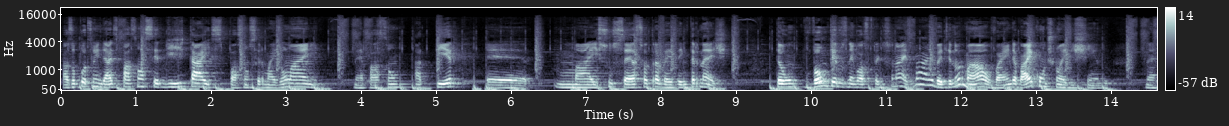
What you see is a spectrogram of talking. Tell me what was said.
as oportunidades passam a ser digitais, passam a ser mais online, né? passam a ter é, mais sucesso através da internet. Então, vão ter os negócios tradicionais? Vai, vai ter normal, vai, ainda vai continuar existindo, né?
